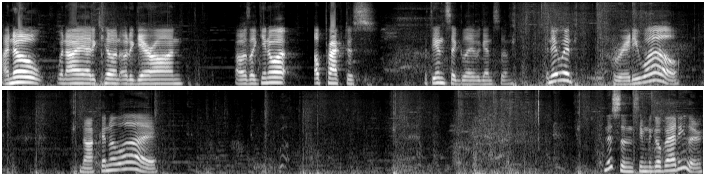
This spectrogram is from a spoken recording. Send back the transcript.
I know when I had to kill an Odogaron, I was like, you know what? I'll practice with the Insect Glaive against them. And it went pretty well. Not gonna lie. This doesn't seem to go bad either.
